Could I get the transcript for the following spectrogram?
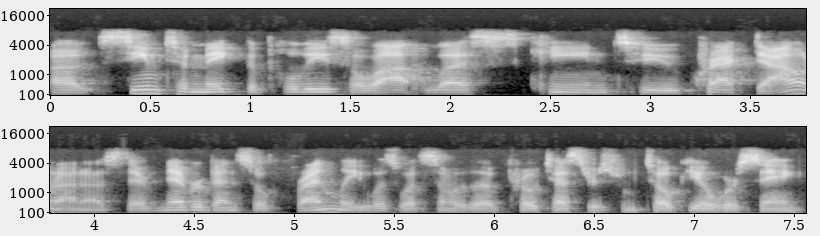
uh, seemed to make the police a lot less keen to crack down on us. They've never been so friendly, was what some of the protesters from Tokyo were saying,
